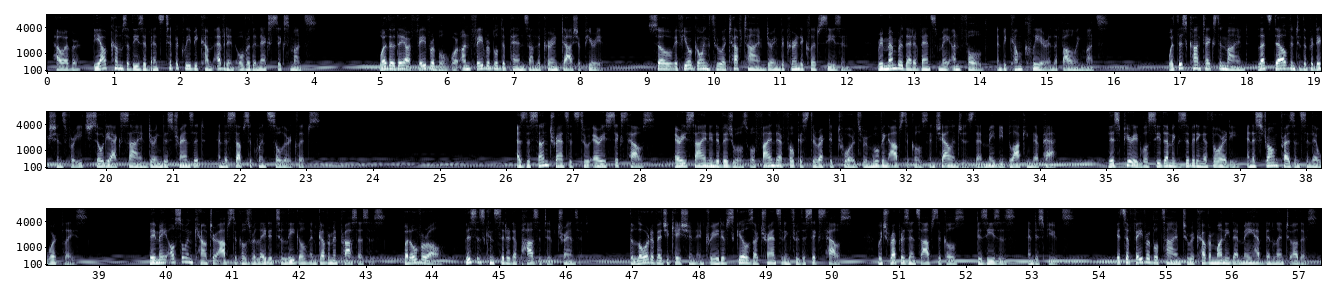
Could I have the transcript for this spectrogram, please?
However, the outcomes of these events typically become evident over the next six months. Whether they are favorable or unfavorable depends on the current dasha period. So, if you're going through a tough time during the current eclipse season, remember that events may unfold and become clear in the following months. With this context in mind, let's delve into the predictions for each zodiac sign during this transit and the subsequent solar eclipse. As the Sun transits through Aries' sixth house, Aries sign individuals will find their focus directed towards removing obstacles and challenges that may be blocking their path. This period will see them exhibiting authority and a strong presence in their workplace. They may also encounter obstacles related to legal and government processes, but overall, this is considered a positive transit. The Lord of Education and Creative Skills are transiting through the sixth house, which represents obstacles, diseases, and disputes. It's a favorable time to recover money that may have been lent to others.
